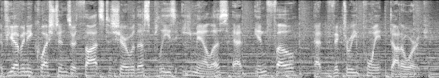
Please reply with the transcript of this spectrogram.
If you have any questions or thoughts to share with us, please email us at info at victorypoint.org.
